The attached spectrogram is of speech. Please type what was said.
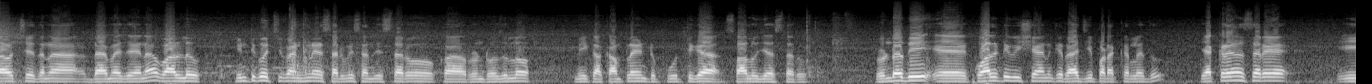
కావచ్చు ఏదైనా డ్యామేజ్ అయినా వాళ్ళు ఇంటికి వచ్చి వెంటనే సర్వీస్ అందిస్తారు. ఒక రెండు రోజుల్లో మీకు ఆ కంప్లైంట్ పూర్తిగా సాల్వ్ చేస్తారు. రెండోది క్వాలిటీ విషయానికి రాజీ పడక్కర్లేదు. ఎక్కడైనా సరే ఈ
